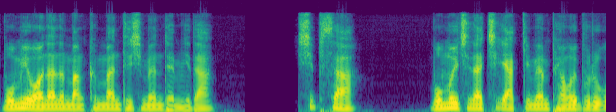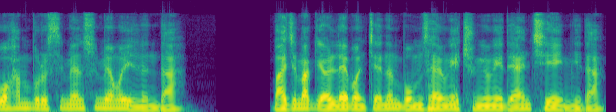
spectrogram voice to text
몸이 원하는 만큼만 드시면 됩니다. 14. 몸을 지나치게 아끼면 병을 부르고 함부로 쓰면 수명을 잃는다. 마지막 14번째는 몸 사용의 중용에 대한 지혜입니다.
